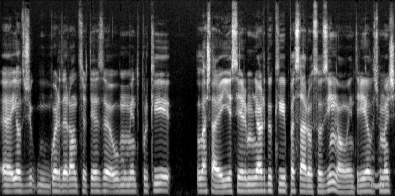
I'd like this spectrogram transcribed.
eh, eles guardarão de certeza o momento porque lá está, ia ser melhor do que passar ou sozinho ou entre eles, mas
